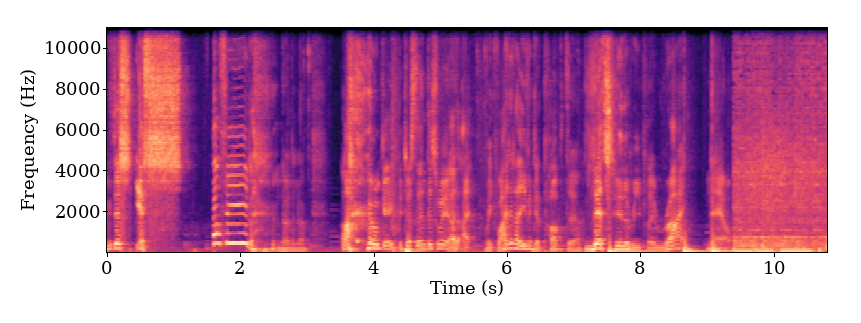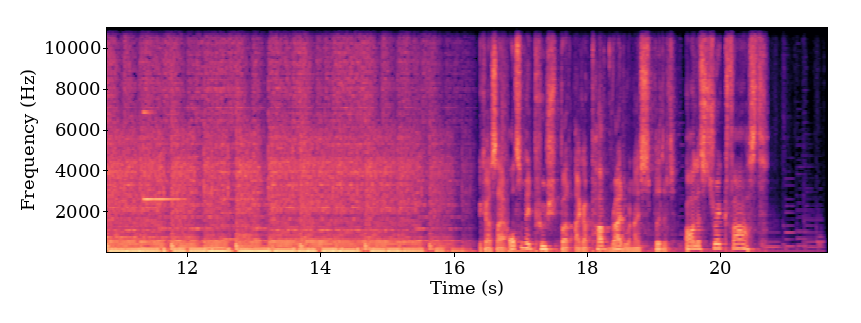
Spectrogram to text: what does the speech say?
Look at this. Yes. Healthy. no, no, no. Ah, okay, it just end this way. I, I, wait, why did I even get popped there? Let's hit a replay right now. Because I also made push, but I got popped right when I split it. Oh, let's trick fast.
